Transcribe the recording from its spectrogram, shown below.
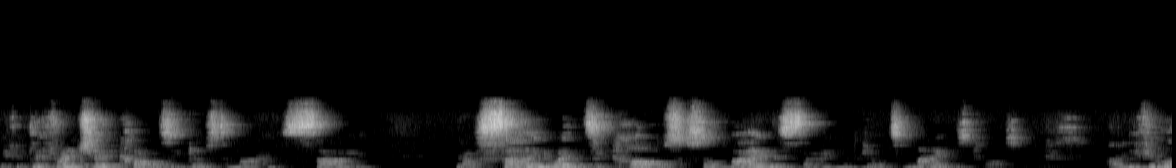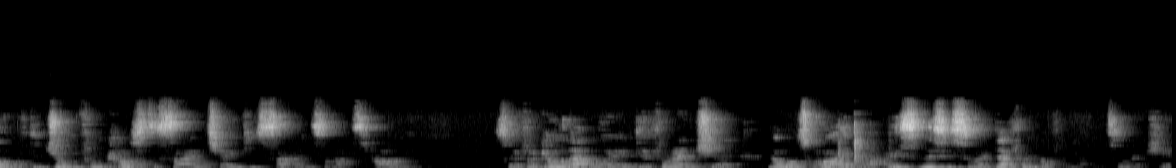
If I differentiate cos, it goes to minus sine. Now sine went to cos, so minus sine would go to minus cos. And if you look, the jump from cos to sign changes sine, so that's high. So if I go that way, I differentiate. Now what's quite nice, and this is something definitely not for until next year,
